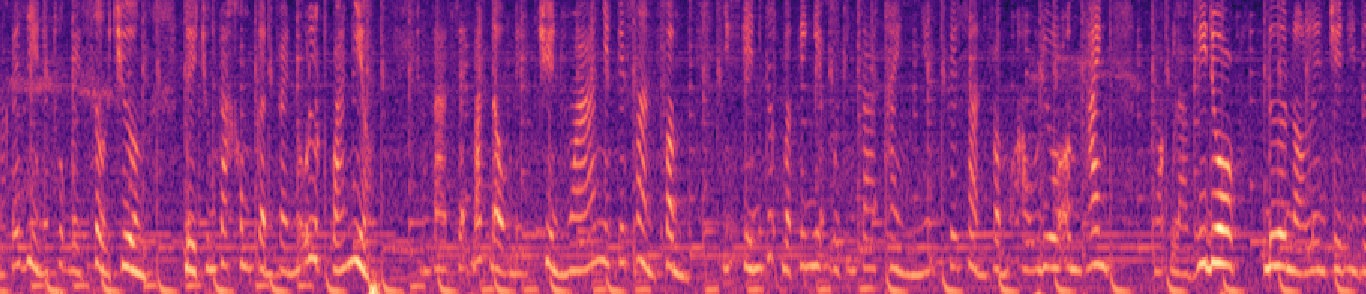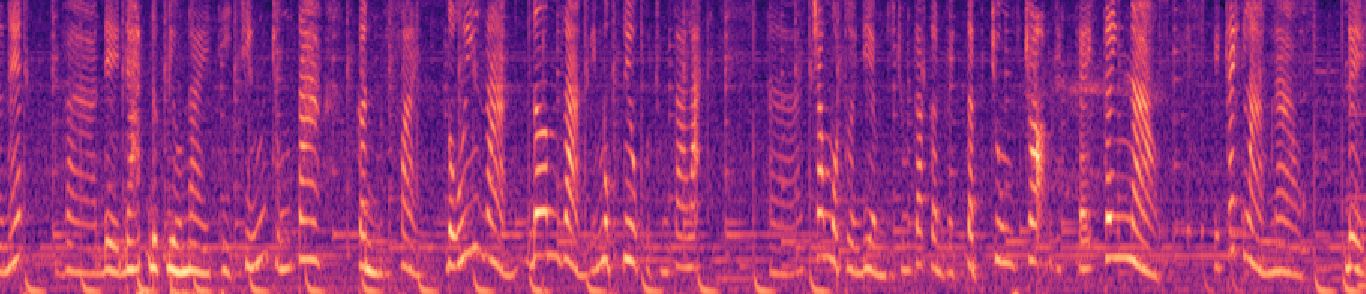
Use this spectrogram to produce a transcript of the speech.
mà cái gì nó thuộc về sở trường để chúng ta không cần phải nỗ lực quá nhiều. Chúng ta sẽ bắt đầu để chuyển hóa những cái sản phẩm những kiến thức và kinh nghiệm của chúng ta thành những cái sản phẩm audio âm thanh hoặc là video đưa nó lên trên internet. Và để đạt được điều này thì chính chúng ta cần phải tối giản đơn giản cái mục tiêu của chúng ta lại. À, trong một thời điểm thì chúng ta cần phải tập trung chọn cái, cái kênh nào cái cách làm nào để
